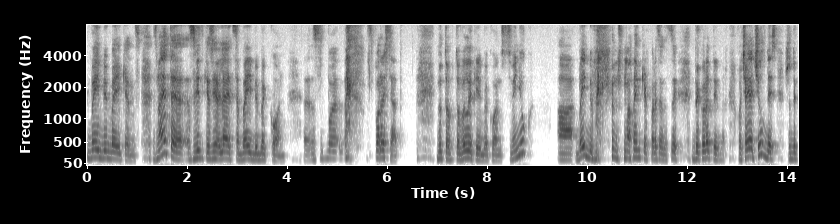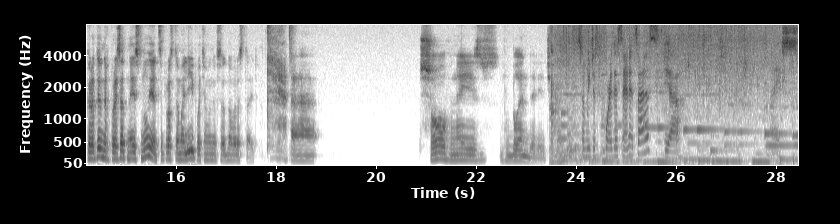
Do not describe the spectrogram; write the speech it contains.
Бейбі бейкенс. Знаєте, звідки з'являється бейбі бекон? Е, З, по- з поросят. Ну, тобто, великий бекон свинюк, а бейбі маленьких поросят, з цих декоративних. Хоча я чув десь, що декоративних поросят не існує, це просто малі, і потім вони все одно виростають. Е, що в неї з- в блендері? Чекайте. So we just pour this in, it says? Yeah. Nice.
